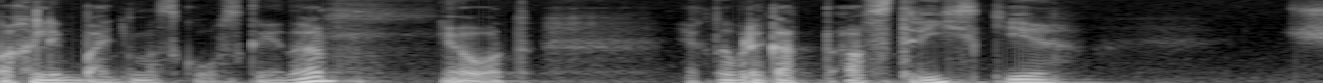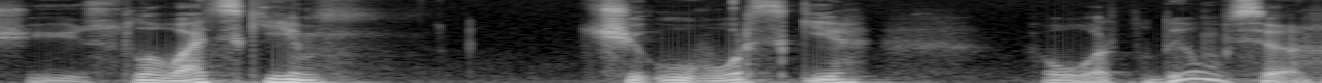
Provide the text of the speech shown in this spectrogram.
похлібать московської, да? От, як, наприклад, австрійські, чи словацькі, чи угорські. От, подивимося,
